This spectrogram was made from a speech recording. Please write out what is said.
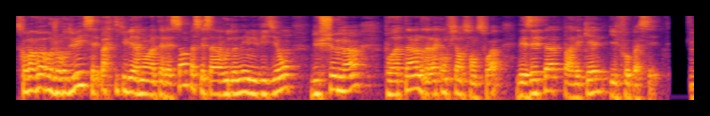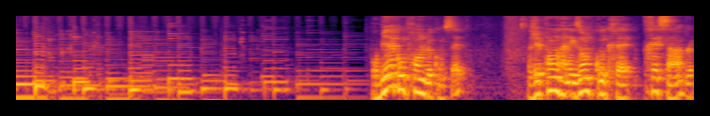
Ce qu'on va voir aujourd'hui, c'est particulièrement intéressant parce que ça va vous donner une vision du chemin pour atteindre la confiance en soi, des étapes par lesquelles il faut passer. Pour bien comprendre le concept, je vais prendre un exemple concret, très simple,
